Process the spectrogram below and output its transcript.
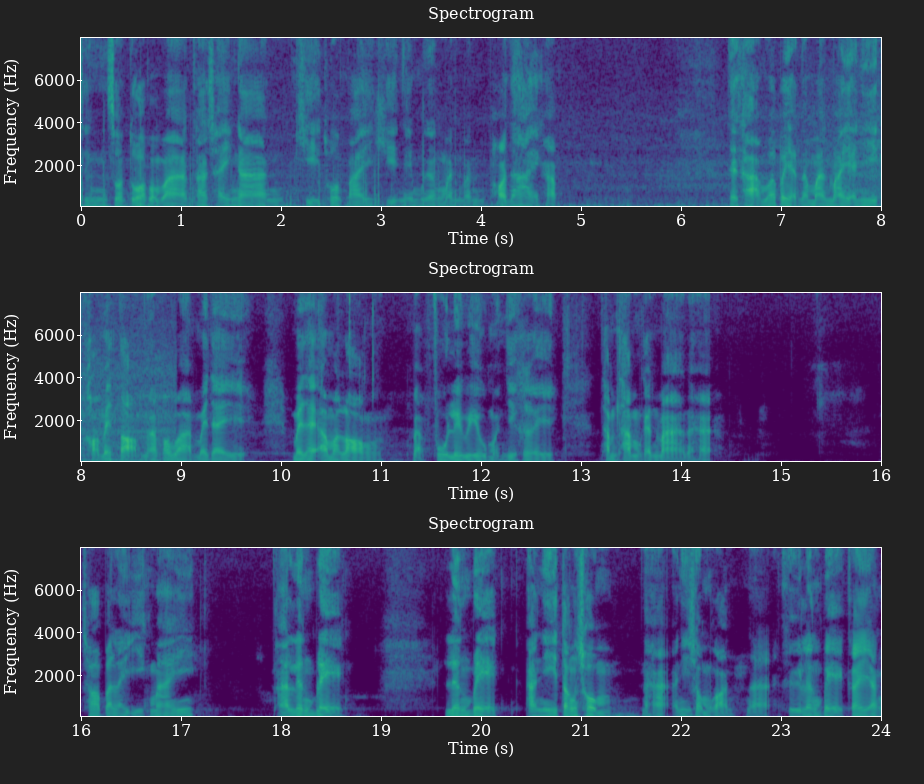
ซึ่งส่วนตัวผมว่าถ้าใช้งานขี่ทั่วไปขี่ในเมืองมันมันพอได้ครับ แต่ถามว่าประหยัดน้ำมันไหมอันนี้ขอไม่ตอบนะ เพราะว่าไม่ได้ไม่ได้เอามาลองแบบฟูลรีวิวเหมือนที่เคยทำทำกันมานะฮะ ชอบอะไรอีกไหมอ่าเรื่องเบรก เรื่องเบรกอันนี้ต้องชมนะฮะ อันนี้ชมก่อนนะฮะ คือเรื่องเบรกก็ยัง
